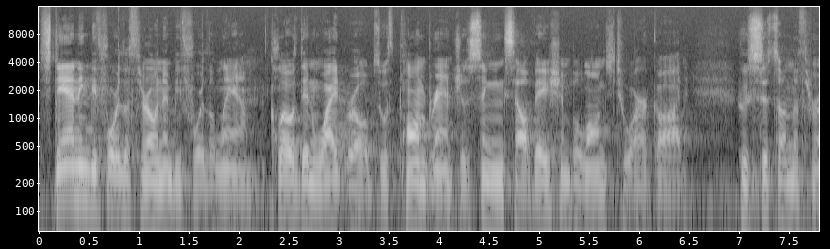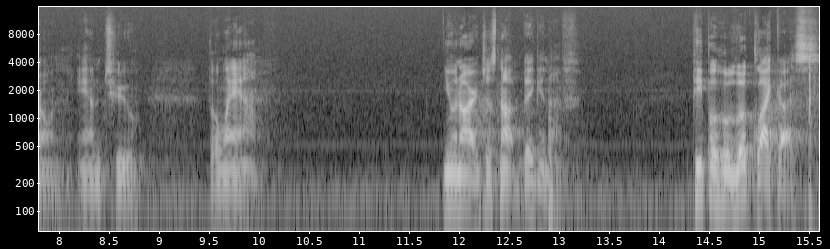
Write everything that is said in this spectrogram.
standing before the throne and before the Lamb, clothed in white robes with palm branches, singing, Salvation belongs to our God who sits on the throne and to the Lamb. You and I are just not big enough. People who look like us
